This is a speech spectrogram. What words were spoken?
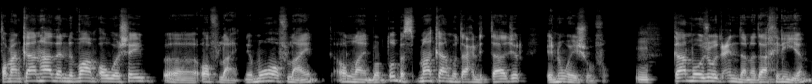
طبعا كان هذا النظام أول شيء offline مو offline online برضه بس ما كان متاح للتاجر انه هو يشوفه. م. كان موجود عندنا داخليا.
